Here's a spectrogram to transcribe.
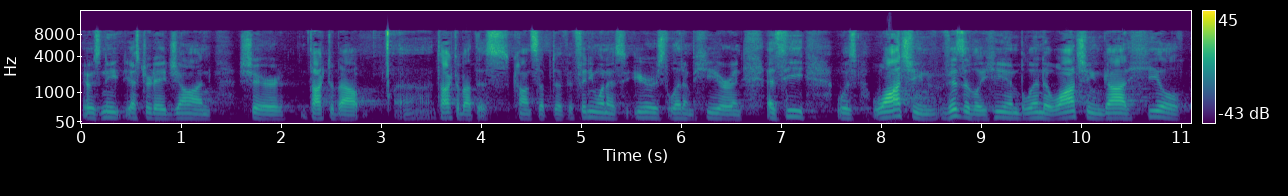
It was neat yesterday, John shared, talked about uh, talked about this concept of if anyone has ears, let him hear. And as he was watching visibly, he and Belinda watching God heal,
